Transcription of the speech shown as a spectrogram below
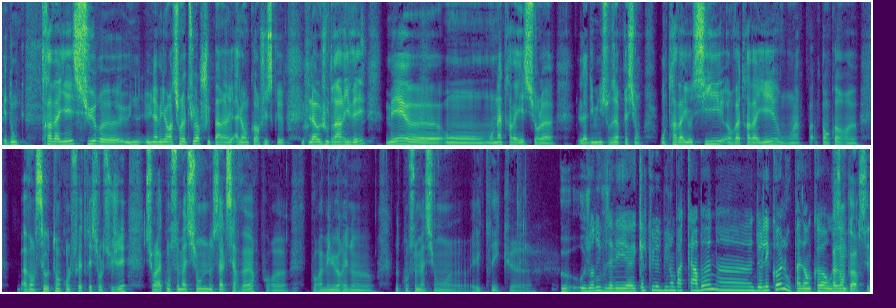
Et donc, travailler sur euh, une, une, amélioration là-dessus. Je suis pas allé encore jusque là où je voudrais arriver, mais euh, on, on, a travaillé sur la, la, diminution des impressions. On travaille aussi, on va travailler, on n'a pas, encore euh, avancé autant qu'on le souhaiterait sur le sujet, sur la consommation de nos salles serveurs pour, pour améliorer nos, notre consommation électrique. Aujourd'hui, vous avez calculé le bilan par carbone de l'école ou pas encore Pas encore, c'est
